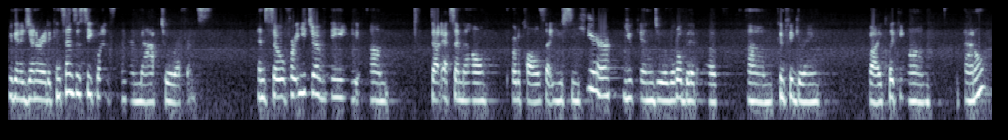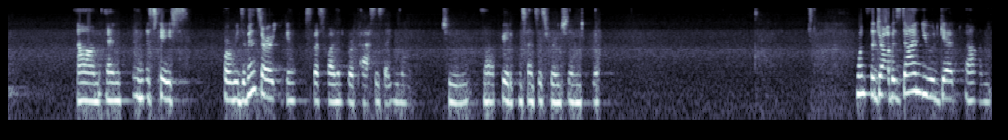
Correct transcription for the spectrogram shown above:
you're going to generate a consensus sequence and then map to a reference. And so for each of the um, .xml protocols that you see here, you can do a little bit of um, configuring by clicking on the panel. Um, and in this case, for reads of insert, you can specify the number of passes that you want to uh, create a consensus for each ZMW. Once the job is done, you would get um,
